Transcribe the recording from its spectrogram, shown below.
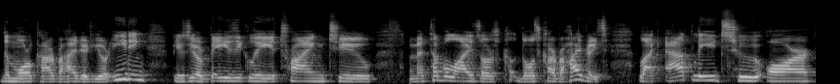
the more carbohydrate you're eating because you're basically trying to metabolize those, those carbohydrates. Like athletes who are,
